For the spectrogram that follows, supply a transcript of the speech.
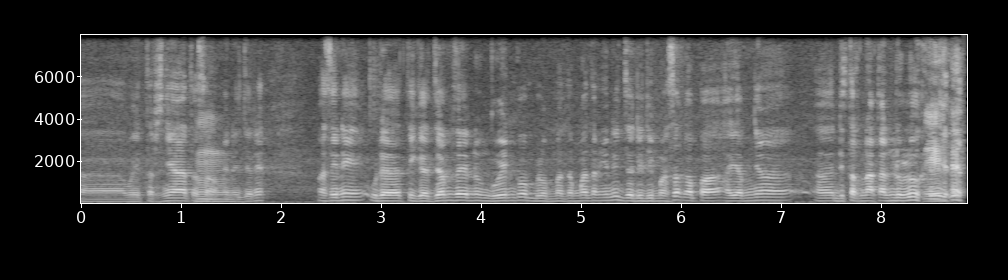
uh, waitersnya atau sama manajernya Mas ini udah tiga jam saya nungguin kok belum matang-matang ini jadi dimasak apa ayamnya uh, diternakan dulu Iya. gitu.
